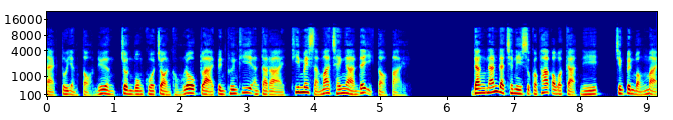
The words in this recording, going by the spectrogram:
แตกตัวอย่างต่อเนื่อง จนวงโคจรของโลกกลายเป็นพื้นที่อันตรายที่ไม่สามารถใช้งานได้อีกต่อไป ดังนั้นดัชนีสุขภาพอวกาศนี้จึงเป็นหวังใหม่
